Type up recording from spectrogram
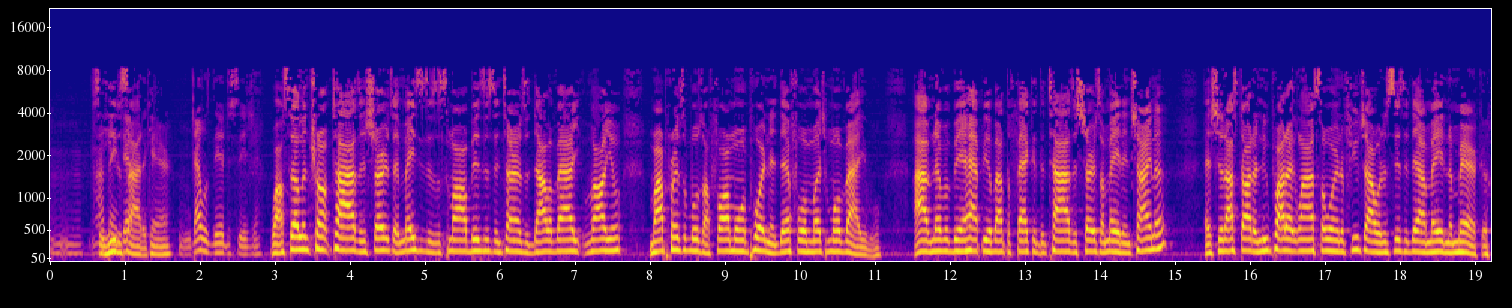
Mm-hmm. I See, he think that- decided, Karen. Mm, that was their decision. While selling Trump ties and shirts at Macy's is a small business in terms of dollar value, volume, my principles are far more important and therefore much more valuable. I've never been happy about the fact that the ties and shirts are made in China. And should I start a new product line somewhere in the future, I would insist that they are made in America.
